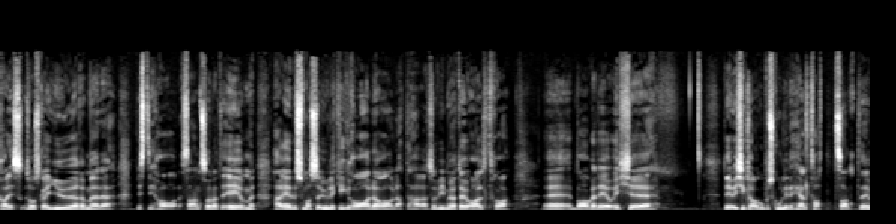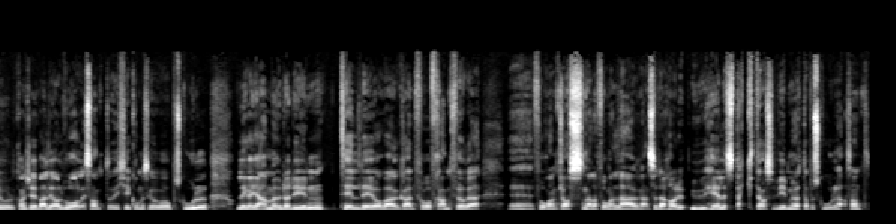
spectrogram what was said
hva de så skal gjøre med det hvis de har det. Sant? Sånn at det er jo, men her er det så masse ulike grader av dette her. Altså, vi møter jo alt fra eh, bare det å ikke det å ikke klare å gå på skole i det hele tatt. Sant? Det er jo kanskje veldig alvorlig sant? å ikke komme seg å gå på skolen og ligge hjemme under dynen, til det å være redd for å fremføre eh, foran klassen eller foran læreren. Så der har du hele spekteret som vi møter på skole her. sant?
